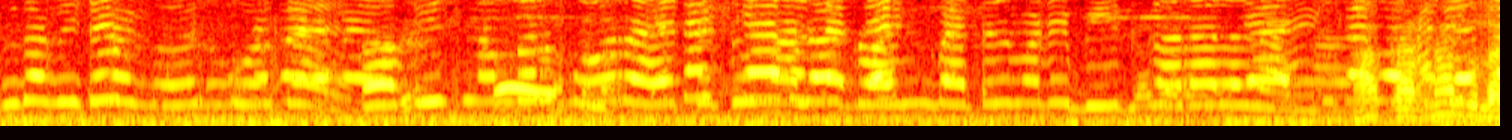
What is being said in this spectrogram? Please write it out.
तुझा नंबर वीस नंबर फोर आहे. ते तू मला ड्रॉइंग बॅटलमध्ये बीट करायला लागणार. हा, करणार तुला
